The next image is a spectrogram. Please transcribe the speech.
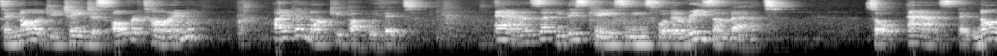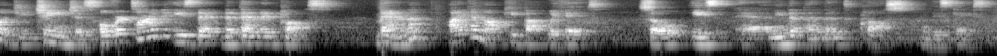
technology changes over time, I cannot keep up with it. As, in this case, means for the reason that. So, as technology changes over time is the dependent clause. Then, I cannot keep up with it. So, is an independent clause in this case.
